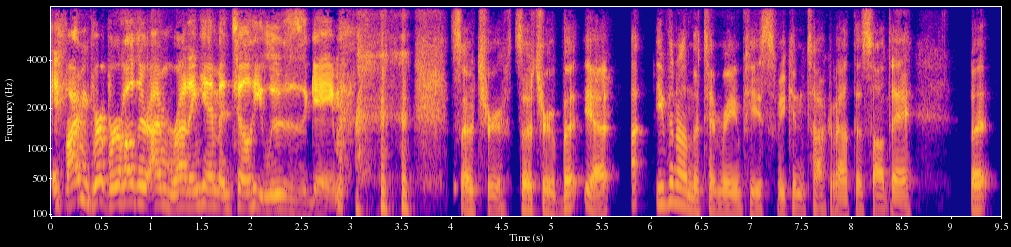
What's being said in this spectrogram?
if I'm Brett Berhalter, I'm running him until he loses a game. so true, so true. But yeah, uh, even on the Tim Ream piece, we can talk about this all day. But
